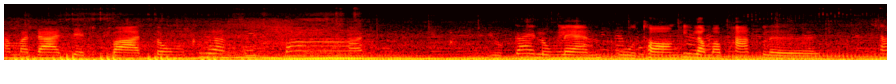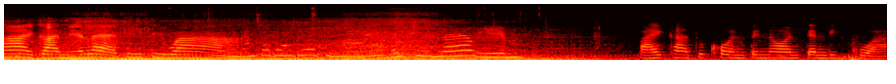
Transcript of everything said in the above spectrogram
ธรรมดาเจ็ดบาททรงเครื่องสิบบาทอยู่ใก ล้โรงแรมอู่ทองที่เรามาพักเลย ใช่ก็อันนี้แหละที่พี่ว่าน้ำเต้าหู้ด้วยกินไหมไม่กินแล้วอิมไปค่ะทุกคนไปนอนกันดีกว่า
